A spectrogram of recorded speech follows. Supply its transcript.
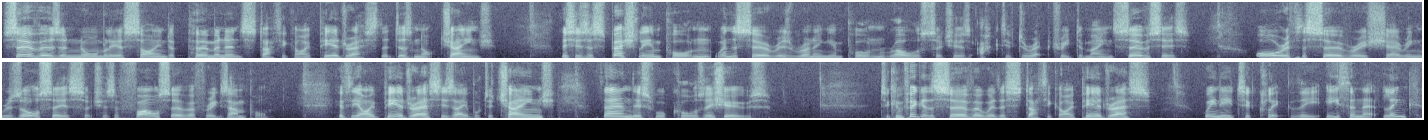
Servers are normally assigned a permanent static IP address that does not change. This is especially important when the server is running important roles such as Active Directory domain services or if the server is sharing resources, such as a file server for example. If the IP address is able to change, then this will cause issues. To configure the server with a static IP address, we need to click the Ethernet link,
